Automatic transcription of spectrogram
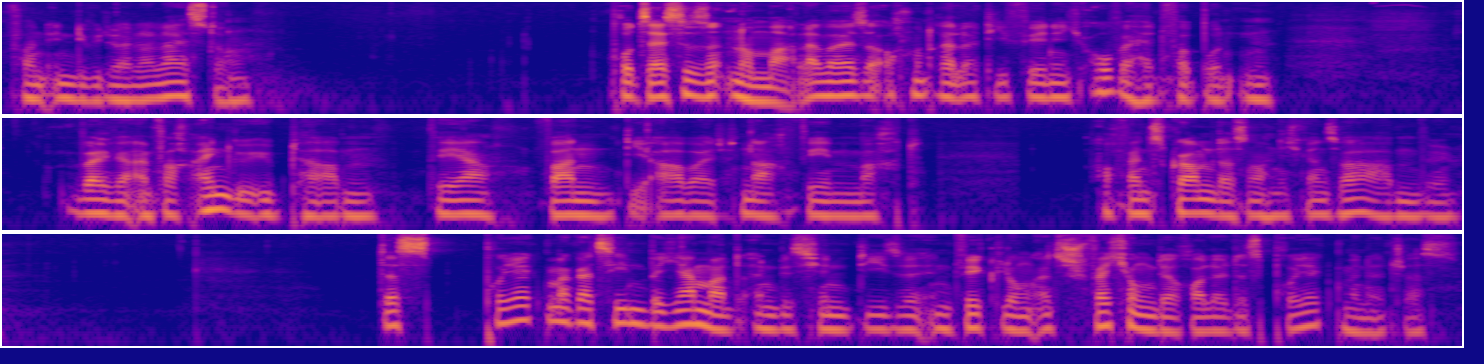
von individueller Leistung. Prozesse sind normalerweise auch mit relativ wenig Overhead verbunden, weil wir einfach eingeübt haben, wer wann die Arbeit nach wem macht, auch wenn Scrum das noch nicht ganz wahrhaben will. Das Projektmagazin bejammert ein bisschen diese Entwicklung als Schwächung der Rolle des Projektmanagers.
